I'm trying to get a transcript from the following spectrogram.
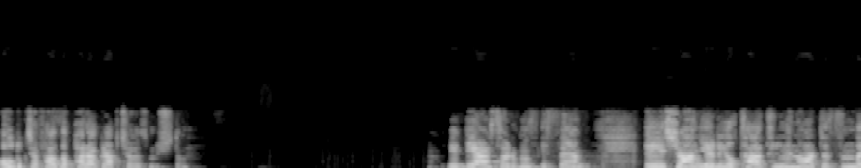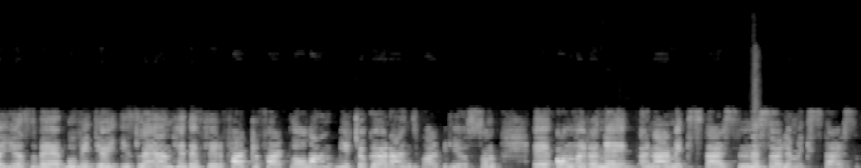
oldukça fazla paragraf çözmüştüm. Bir diğer sorumuz ise e, şu an yarı yıl tatilinin ortasındayız ve bu videoyu izleyen hedefleri farklı farklı olan birçok öğrenci var biliyorsun. E, onlara ne önermek istersin, ne söylemek istersin?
